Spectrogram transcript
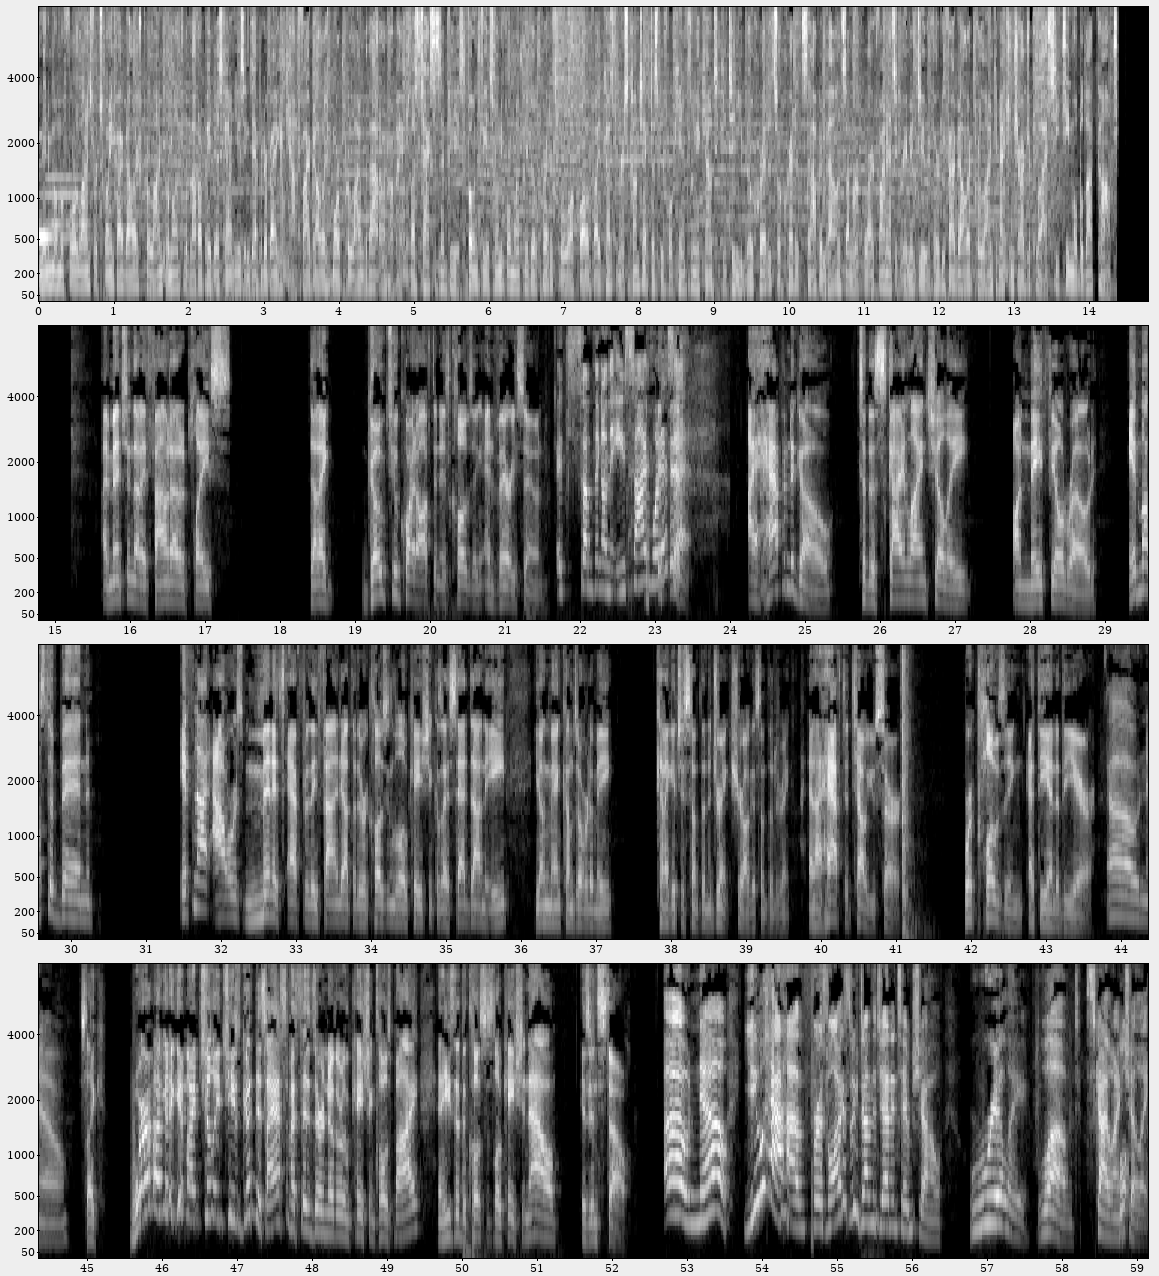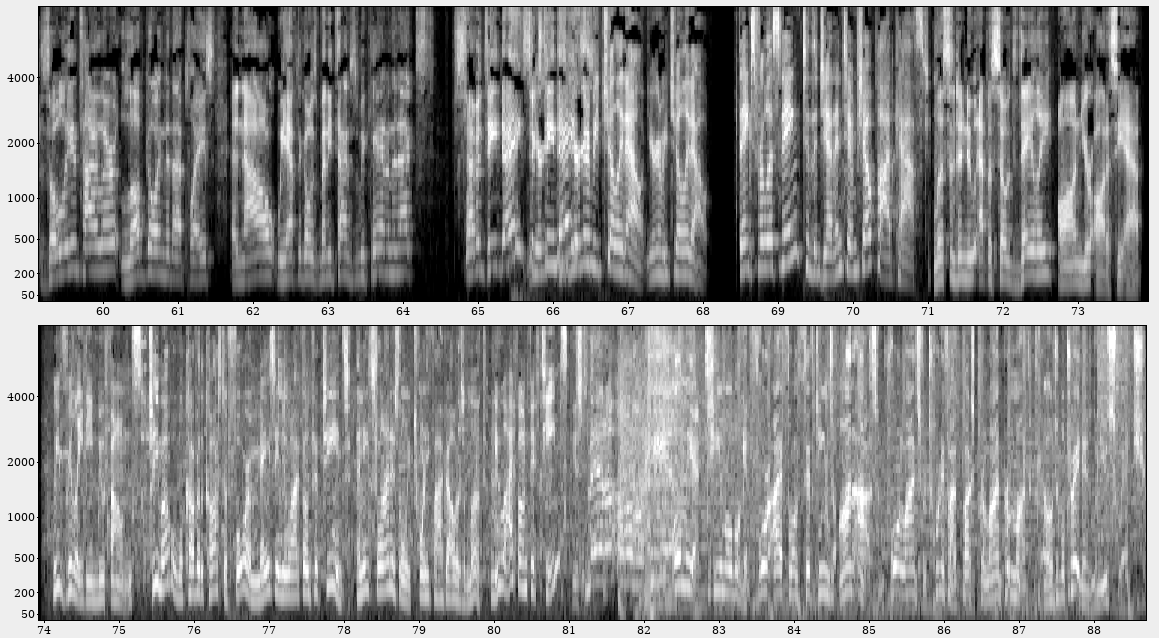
Minimum of four lines for $25 per line per month with auto pay discount using debit or bank account. $5 more per line without auto pay, plus taxes and fees. Phone fee at 24 monthly bill credits for all well qualified customers. Contact us before canceling account to continue bill credits or credit stop and balance on required finance agreement due. $35 per line connection charge apply. Ctmobile.com. I mentioned that I found out a place that I go to quite often is closing and very soon. It's something on the east side. What is it? I happened to go to the Skyline Chili on Mayfield Road. It must have been, if not hours, minutes after they found out that they were closing the location because I sat down to eat. Young man comes over to me. Can I get you something to drink? Sure, I'll get something to drink. And I have to tell you, sir, we're closing at the end of the year. Oh no. It's like, where am I going to get my chili cheese goodness? I asked him, I said, is there another location close by? And he said the closest location now is in Stow. Oh no. You have, for as long as we've done the Jen and Tim show, really loved Skyline Well, Chili. Zoli and Tyler love going to that place, and now we have to go as many times as we can in the next 17 days, 16 you're, days. You're going to be chilling out. You're going to be chilling out. Thanks for listening to the Jen and Tim Show podcast. Listen to new episodes daily on your Audacy app. We really need new phones. T-Mobile will cover the cost of four amazing new iPhone 15s, and each line is only $25 a month. New iPhone 15s? Only at T-Mobile get four iPhone 15s on us and four lines for 25 bucks per line per month with eligible trade-in when you switch.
